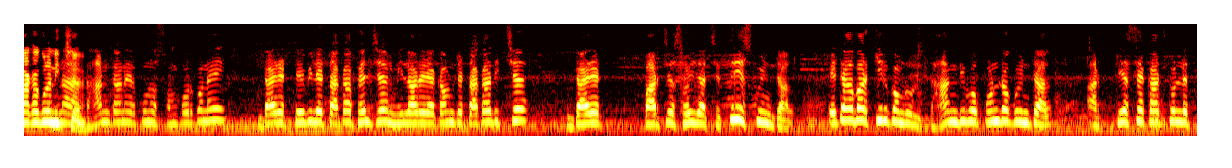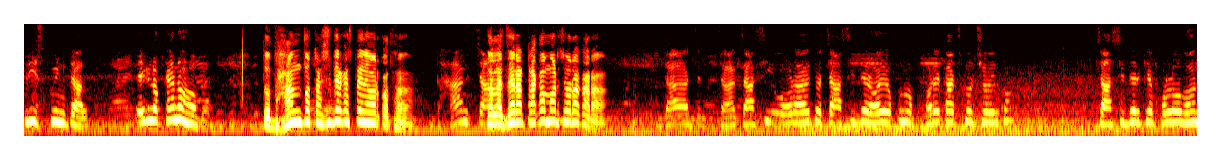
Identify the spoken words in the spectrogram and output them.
টাকাগুলো নিচ্ছে? ধান টানের কোনো সম্পর্ক নেই। ডাইরেক্ট টেবিলে টাকা ফেলছে মিলারের অ্যাকাউন্টে টাকা দিচ্ছে ডাইরেক্ট পারচেস হয়ে যাচ্ছে ত্রিশ কুইন্টাল। এটা আবার কীরকম রুল ধান দিব পনেরো কুইন্টাল আর কেসে কাজ করলে ত্রিশ কুইন্টাল। এগুলো কেন হবে? তো ধান তো চাষিদের কাছ থেকে নেওয়ার কথা। ধান তাহলে যারা টাকা মারছে ওরা কারা? চাষি ওরা হয়তো চাষিদের হয়ে কোনো ফরে কাজ করছে ওইরকম। চাষিদেরকে প্রলোভন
